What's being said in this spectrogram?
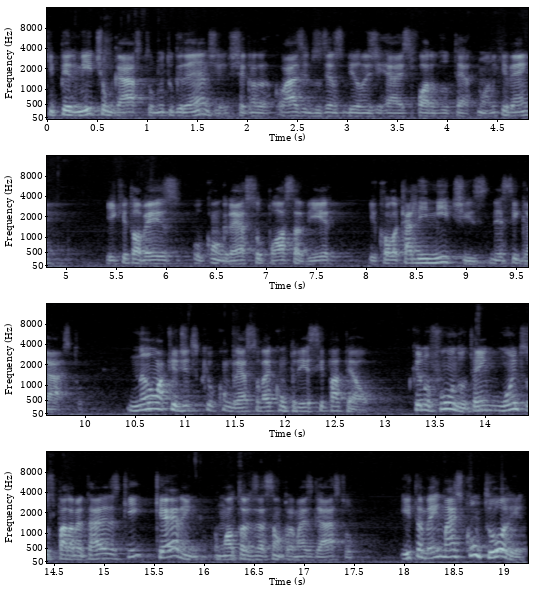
que permite um gasto muito grande, chegando a quase 200 bilhões de reais fora do teto no ano que vem, e que talvez o Congresso possa vir e colocar limites nesse gasto. Não acredito que o Congresso vai cumprir esse papel, porque no fundo tem muitos parlamentares que querem uma autorização para mais gasto e também mais controle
